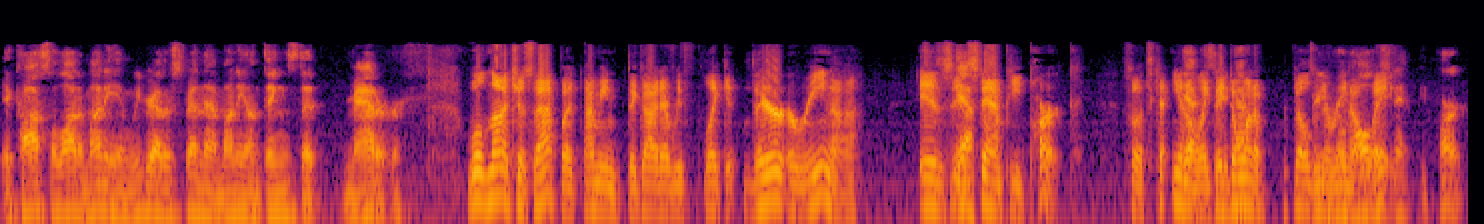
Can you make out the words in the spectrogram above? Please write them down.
it costs a lot of money, and we'd rather spend that money on things that matter. Well, not just that, but I mean, they got every like their arena is in Yeah. Stampede Park, so it's you know Yeah, like so they don't want to build an arena all away. Stampede Park.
